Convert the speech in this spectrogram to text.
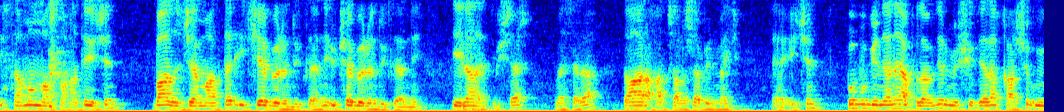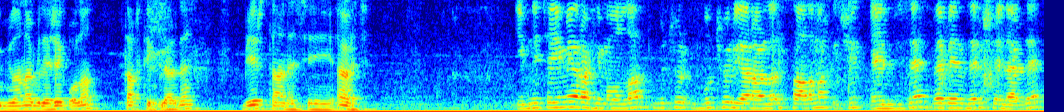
İslam'ın maslahatı için bazı cemaatler ikiye bölündüklerini, üçe bölündüklerini ilan etmişler. Mesela daha rahat çalışabilmek e, için. Bu bugün de ne yapılabilir? Müşriklere karşı uygulanabilecek olan taktiklerden bir tanesi. Evet. İbn Teymiye rahimullah bu tür bu tür yararları sağlamak için elbise ve benzeri şeylerde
